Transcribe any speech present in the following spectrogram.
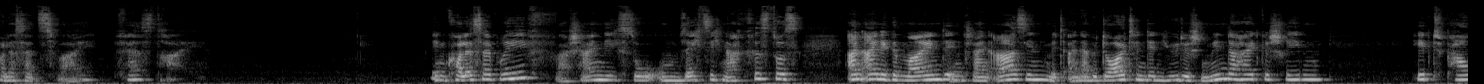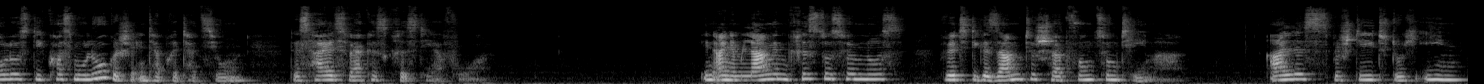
Kolosser 2, Vers 3. Im Kolosserbrief, wahrscheinlich so um 60 nach Christus, an eine Gemeinde in Kleinasien mit einer bedeutenden jüdischen Minderheit geschrieben, hebt Paulus die kosmologische Interpretation des Heilswerkes Christi hervor. In einem langen Christushymnus wird die gesamte Schöpfung zum Thema. Alles besteht durch ihn,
